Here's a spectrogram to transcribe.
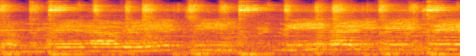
తమ్మెర వేచి నీదడికి చే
